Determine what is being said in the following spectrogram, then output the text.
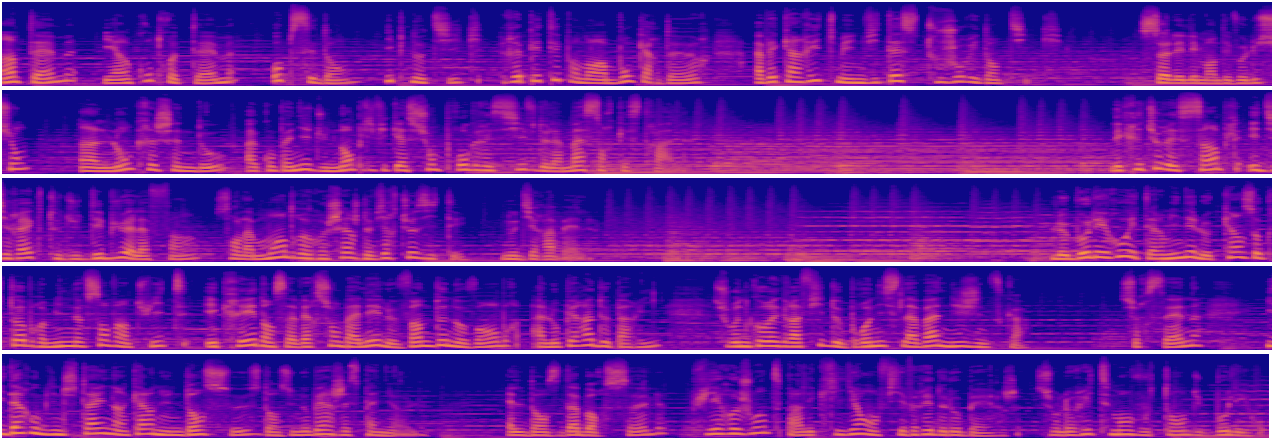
Un thème et un contre-thème obsédant, hypnotique, répété pendant un bon quart d'heure, avec un rythme et une vitesse toujours identiques. Seul élément d'évolution, un long crescendo accompagné d'une amplification progressive de la masse orchestrale. L'écriture est simple et directe du début à la fin, sans la moindre recherche de virtuosité, nous dit Ravel. Le boléro est terminé le 15 octobre 1928 et créé dans sa version ballet le 22 novembre à l'Opéra de Paris sur une chorégraphie de Bronislava Nijinska. Sur scène, Ida Rubinstein incarne une danseuse dans une auberge espagnole. Elle danse d'abord seule, puis est rejointe par les clients enfiévrés de l'auberge sur le rythme envoûtant du boléro.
